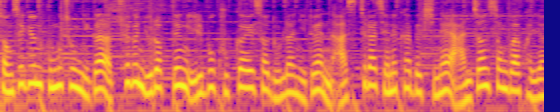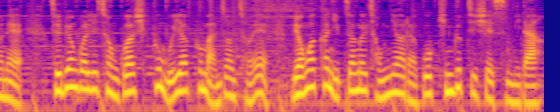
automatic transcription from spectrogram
정세균 국무총리가 최근 유럽 등 일부 국가에서 논란이 된 아스트라제네카 백신의 안전성과 관련해 질병관리청과 식품의약품안전처에 명확한 입장을 정리하라고 긴급 지시했습니다.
